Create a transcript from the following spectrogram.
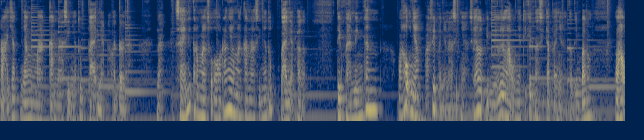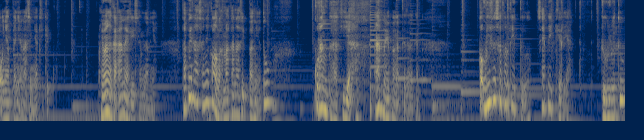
rakyat yang makan nasinya tuh banyak betul? Nah, saya ini termasuk orang yang makan nasinya tuh banyak banget. Dibandingkan lauknya, pasti banyak nasinya. Saya lebih milih lauknya dikit, nasinya banyak ketimbang lauknya banyak, nasinya dikit. Memang agak aneh sih sebenarnya. Tapi rasanya kalau nggak makan nasi banyak tuh kurang bahagia. aneh banget gitu kan. Kok bisa seperti itu? Saya pikir ya, dulu tuh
